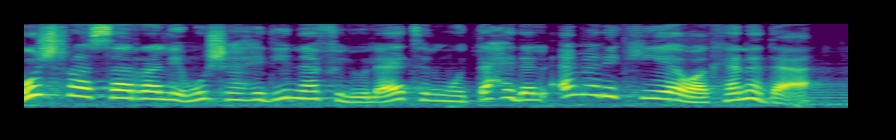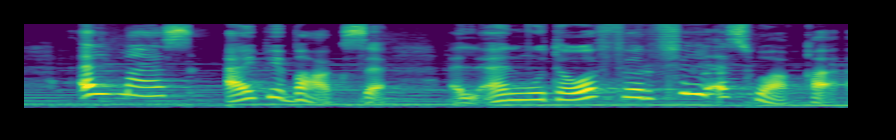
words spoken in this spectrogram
بشرى سارة لمشاهدينا في الولايات المتحدة الأمريكية وكندا. ألماس IP Box الآن متوفر في الأسواق.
